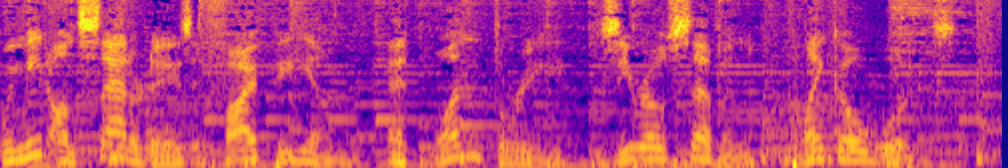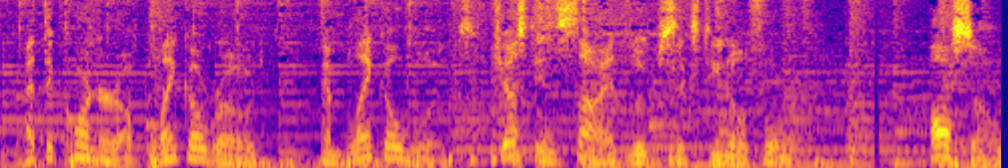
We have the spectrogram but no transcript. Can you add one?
We meet on Saturdays at 5 p.m. at 1307 Blanco Woods at the corner of Blanco Road and Blanco Woods, just inside Loop 1604. Also,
